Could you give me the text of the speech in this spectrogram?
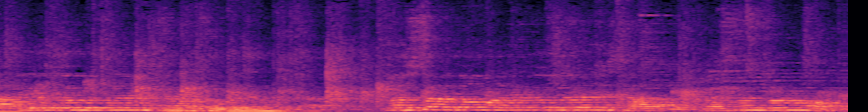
したありがとうございました。マスターどうもありがとうございました。皆さんどうも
